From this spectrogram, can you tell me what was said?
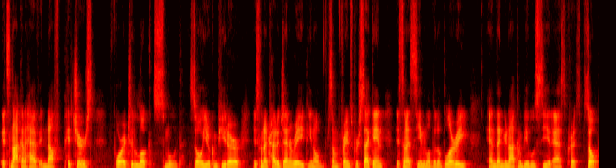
it's not gonna have enough pictures for it to look smooth. So your computer is gonna try to generate, you know, some frames per second. It's gonna seem a little bit blurry, and then you're not gonna be able to see it as crisp. So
